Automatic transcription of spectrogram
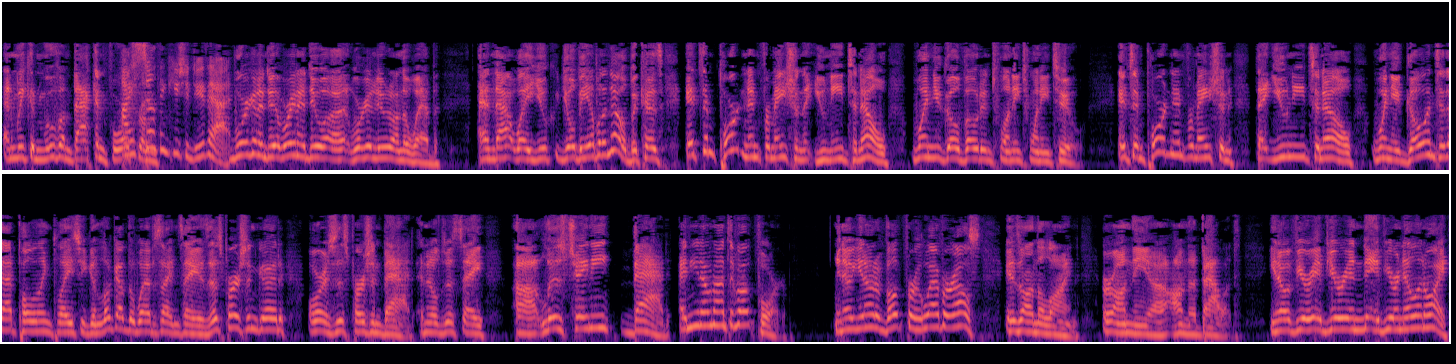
and we can move them back and forth. I from, still think you should do that. We're gonna do. it. We're gonna do. A, we're gonna do it on the web, and that way you you'll be able to know because it's important information that you need to know when you go vote in 2022. It's important information that you need to know when you go into that polling place. You can look up the website and say, is this person good or is this person bad? And it'll just say, uh, Liz Cheney, bad. And you know not to vote for. You know, you know to vote for whoever else is on the line or on the uh, on the ballot. You know, if you're if you're in if you're in Illinois,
